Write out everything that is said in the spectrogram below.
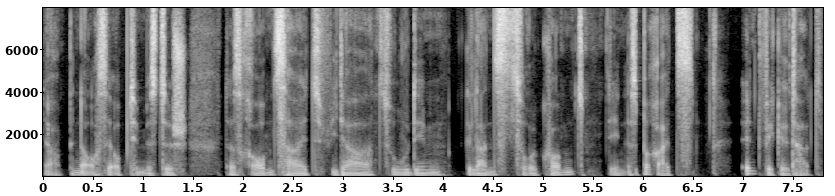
ja, bin da auch sehr optimistisch, dass Raumzeit wieder zu dem Glanz zurückkommt, den es bereits entwickelt hat.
